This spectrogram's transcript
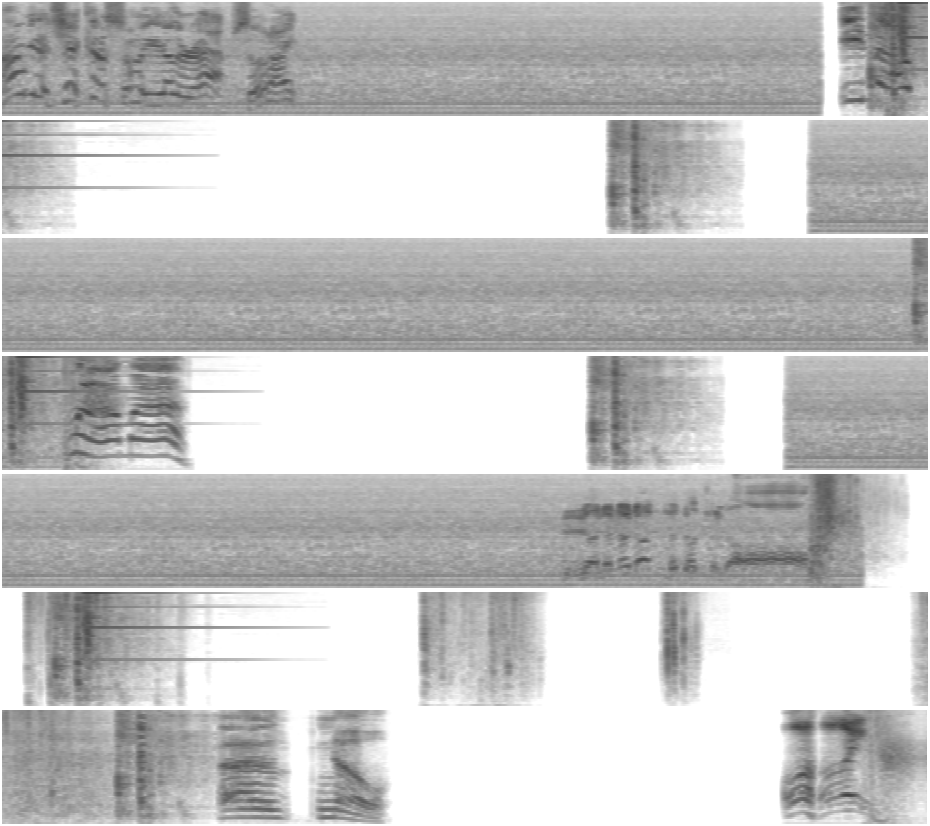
I'm gonna check out some of the other apps, alright? Peanut. Mama! La la la la la la la. Uh, no. Oi!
